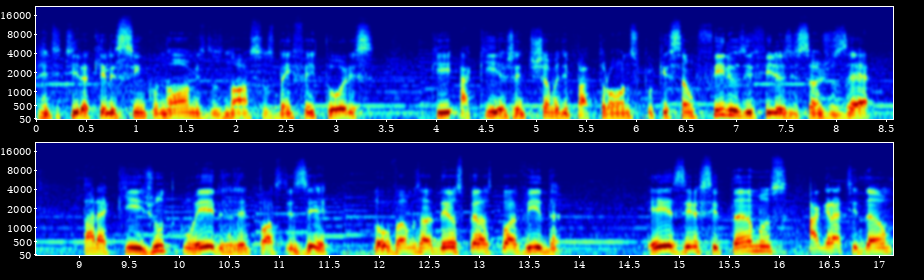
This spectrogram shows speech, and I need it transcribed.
A gente tira aqueles cinco nomes dos nossos benfeitores, que aqui a gente chama de patronos, porque são filhos e filhas de São José, para que junto com eles a gente possa dizer: louvamos a Deus pela tua vida, exercitamos a gratidão,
